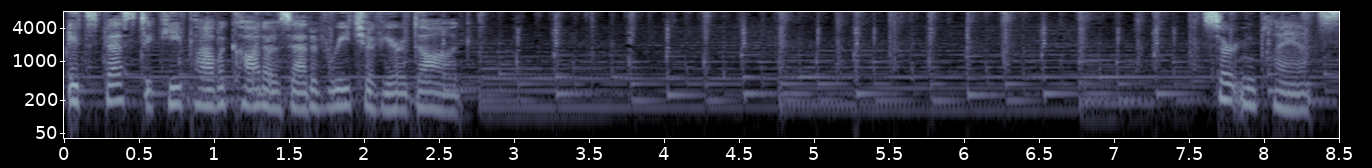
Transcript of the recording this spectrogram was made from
it's best to keep avocados out of reach of your dog. Certain plants.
